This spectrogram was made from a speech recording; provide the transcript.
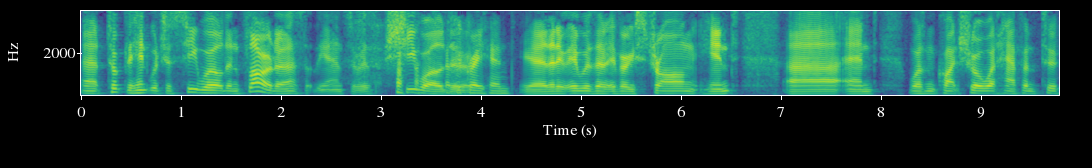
uh, took the hint, which is SeaWorld in Florida. So the answer is Shewolder. That's a great hint. Yeah, that it, it was a, a very strong hint, uh, and wasn't quite sure what happened to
